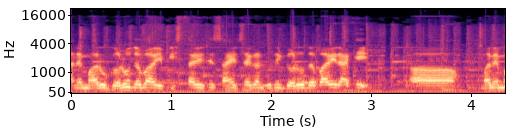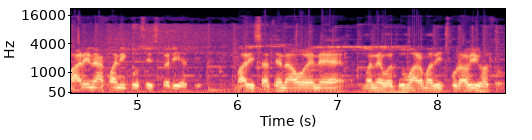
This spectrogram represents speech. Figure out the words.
અને મારું ગળું દબાવી પિસ્તાલીસથી સાઠ સેકન્ડ સુધી ગળું દબાવી રાખી મને મારી નાખવાની કોશિશ કરી હતી. મારી સાથેનાઓ એને મને વધુ મારમાંથી છોડાવ્યો હતો.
